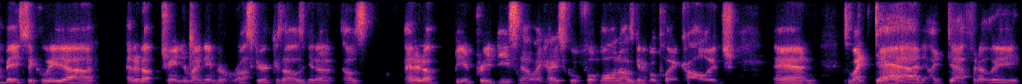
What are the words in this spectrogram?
basically, uh, ended up changing my name to Rusker because I was gonna, I was ended up being pretty decent at like high school football and I was going to go play in college. And to my dad, I definitely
